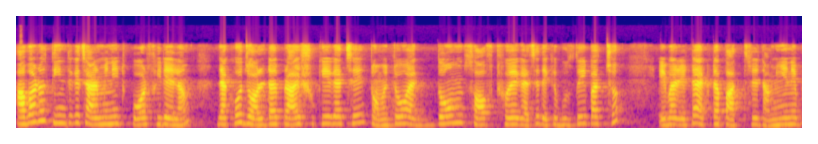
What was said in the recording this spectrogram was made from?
আবারও তিন থেকে চার মিনিট পর ফিরে এলাম। দেখো জলটা প্রায় শুকিয়ে গেছে, টমেটো একদম সফট হয়ে গেছে, দেখে বুঝতেই পারছ। এবার এটা একটা পাত্রে নামিয়ে নেব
